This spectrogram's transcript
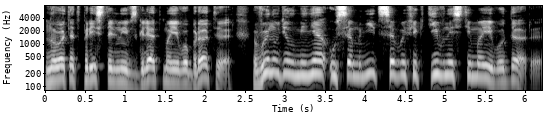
Но этот пристальный взгляд моего брата вынудил меня усомниться в эффективности моего дара.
